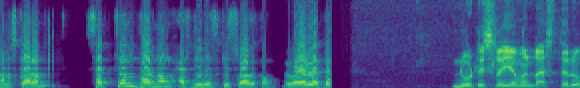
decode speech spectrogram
నమస్కారం. సత్యం ధర్మం ఎస్డి న్యూస్కి స్వాగతం. వివరాలకు నోటీసులో ఏమని రాస్తారు?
